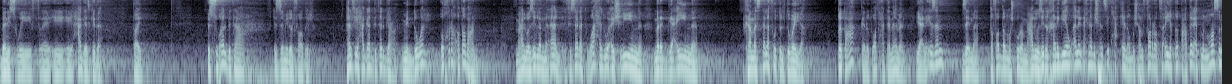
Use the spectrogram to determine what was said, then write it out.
بني سويف إيه إيه حاجة كده. طيب. السؤال بتاع الزميل الفاضل. هل في حاجات بترجع من دول أخرى؟ آه طبعا. مع الوزير لما قال في سنة 21 مرجعين 5300 قطعة كانت واضحة تماما. يعني إذا زي ما تفضل مشكورا معالي وزير الخارجية وقال إن إحنا مش هنسيب حقنا ومش هنفرط في أي قطعة طلعت من مصر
